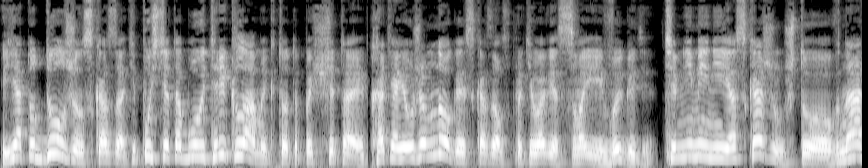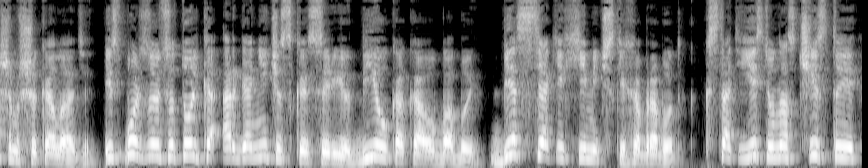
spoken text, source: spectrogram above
Я тут должен сказать, и пусть это будет рекламой кто-то посчитает, хотя я уже многое сказал в противовес своей выгоде. Тем не менее, я скажу, что в нашем шоколаде используется только органическое сырье, био-какао-бобы, без всяких химических обработок. Кстати, есть у нас чистый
